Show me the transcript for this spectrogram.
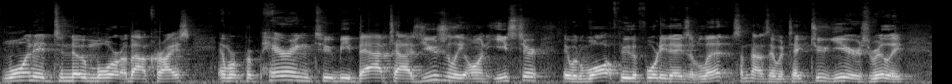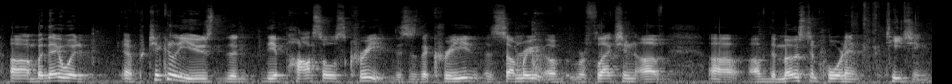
wanted to know more about Christ and were preparing to be baptized, usually on Easter, they would walk through the 40 days of Lent. Sometimes they would take two years, really, um, but they would uh, particularly use the, the Apostles' Creed. This is the creed, the summary of reflection of uh, of the most important teaching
